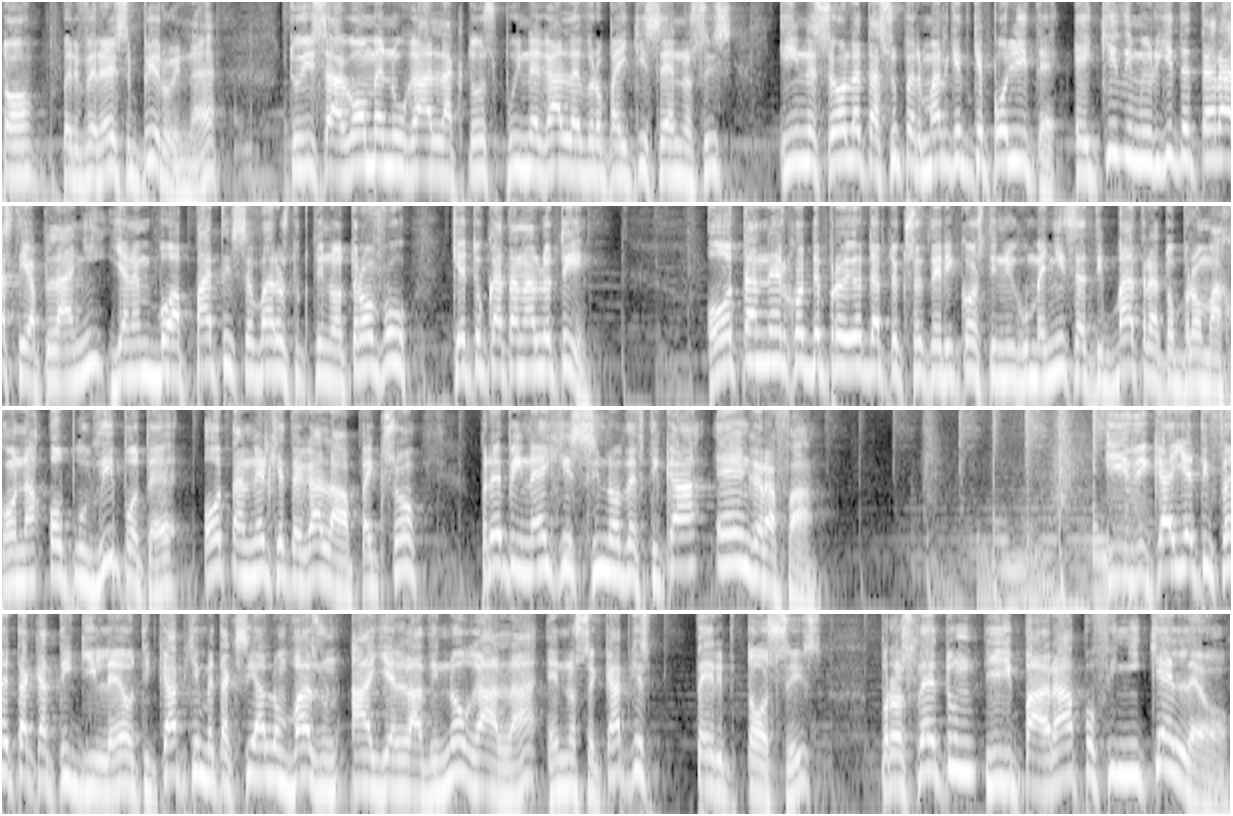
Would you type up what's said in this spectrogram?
90% περιφερειές υπήρου είναι ε, του εισαγόμενου γάλακτος που είναι γάλα Ευρωπαϊκής Ένωσης είναι σε όλα τα σούπερ μάρκετ και πωλείται. Εκεί δημιουργείται τεράστια πλάνη για να μην πω απάτη σε βάρος του κτηνοτρόφου και του καταναλωτή. Όταν έρχονται προϊόντα από το εξωτερικό στην Ιγουμενίτσα, την Πάτρα, τον Προμαχώνα, οπουδήποτε, όταν έρχεται γάλα απ' έξω, πρέπει να έχει συνοδευτικά έγγραφα. Ειδικά γιατί φέτα κατήγγειλε ότι κάποιοι μεταξύ άλλων βάζουν αγελαδινό γάλα ενώ σε κάποιες περιπτώσεις προσθέτουν λιπαρά από φινικέλαιο.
